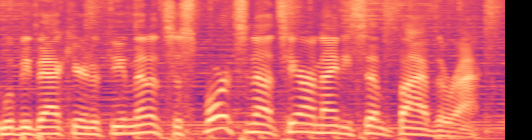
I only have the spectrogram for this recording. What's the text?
We'll be back here in a few minutes. The Sports Nutz here on 97.5 The Rock.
